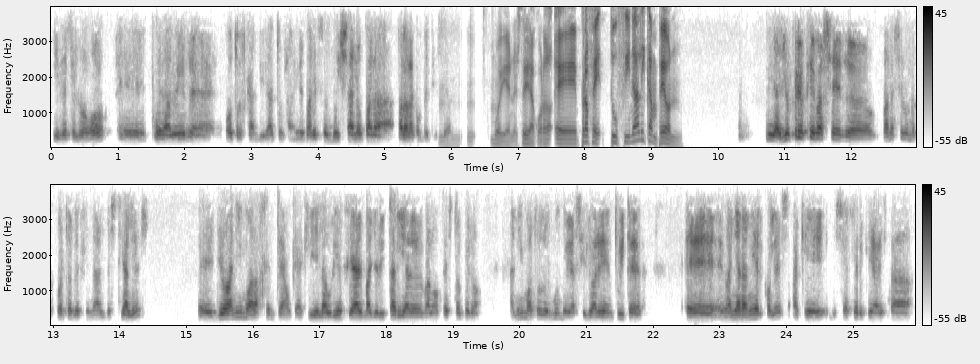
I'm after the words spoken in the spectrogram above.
y desde luego eh, pueda haber eh, otros candidatos. A mí me parece muy sano para, para la competición. Mm, muy bien, estoy de acuerdo. Eh, profe, tu final y campeón. Mira, yo creo que va a ser, uh, van a ser unos cuartos de final bestiales. Eh, yo animo a la gente, aunque aquí la audiencia es mayoritaria del baloncesto, pero animo a todo el mundo, y así lo haré en Twitter, eh, mañana miércoles a que se acerque a esta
